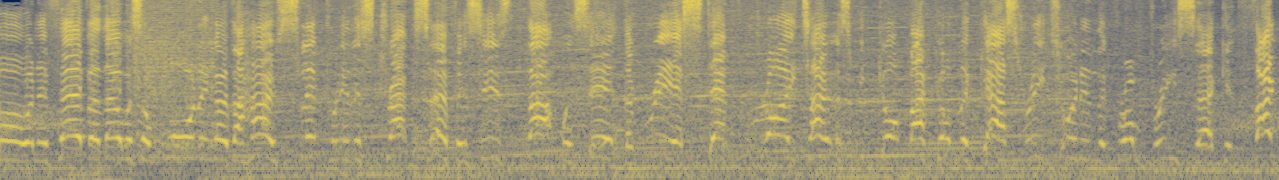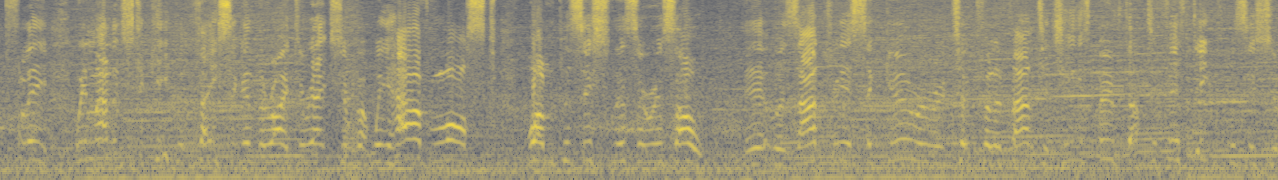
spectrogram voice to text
Oh, and if ever there was a warning over how slippery this track surface is, that was it. The rear stepped right out as we got back on the gas, rejoining the Grand Prix circuit. Thankfully, we managed to keep it facing in the right direction, but we have lost one position as a result. It was Andrea Segura who took full advantage. He's moved up to 15th position.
